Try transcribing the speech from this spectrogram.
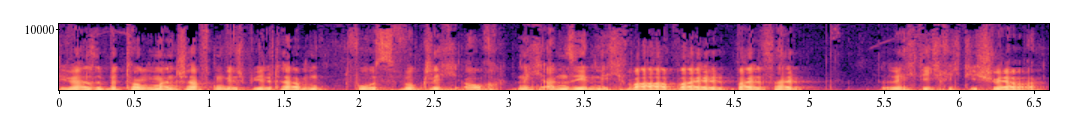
diverse Betonmannschaften gespielt haben, wo es wirklich auch nicht ansehnlich war, weil, weil es halt richtig, richtig schwer war.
